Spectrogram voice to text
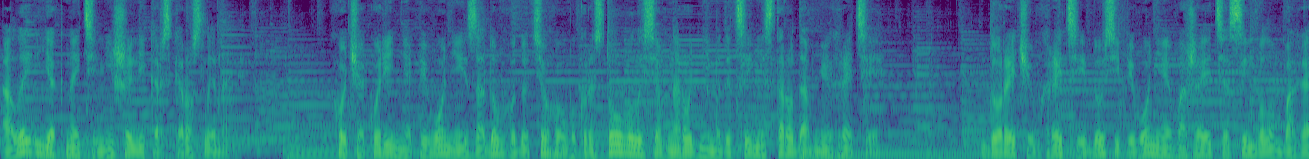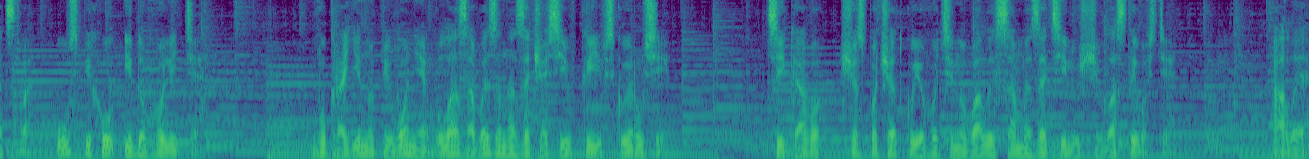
але і як найцінніша лікарська рослина. Хоча коріння півонії задовго до цього використовувалися в народній медицині стародавньої Греції. До речі, в Греції досі півонія вважається символом багатства, успіху і довголіття. В Україну півонія була завезена за часів Київської Русі. Цікаво, що спочатку його цінували саме за цілющі властивості. Але,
